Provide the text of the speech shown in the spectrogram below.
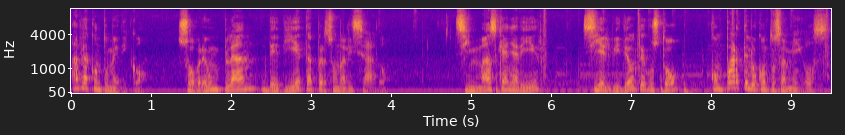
habla con tu médico sobre un plan de dieta personalizado. Sin más que añadir, si el video te gustó, compártelo con tus amigos.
